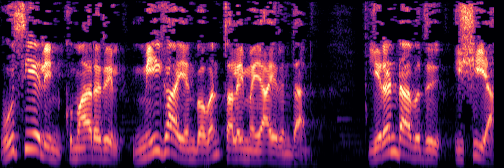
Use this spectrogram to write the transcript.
ஊசியலின் குமாரரில் மீகா என்பவன் தலைமையாயிருந்தான். இரண்டாவது இஷியா.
